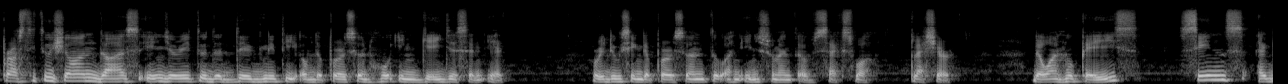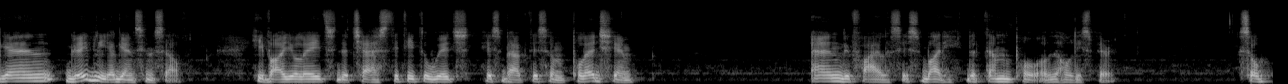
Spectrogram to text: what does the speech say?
Prostitution does injury to the dignity of the person who engages in it, reducing the person to an instrument of sexual pleasure. The one who pays sins again gravely against himself. He violates the chastity to which his baptism pledged him and defiles his body, the temple of the Holy Spirit. So,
